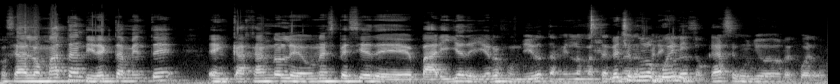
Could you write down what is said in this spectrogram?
O sea, lo matan directamente encajándole una especie de varilla de hierro fundido. También lo matan. De hecho, no lo pueden ni tocar, según yo recuerdo.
